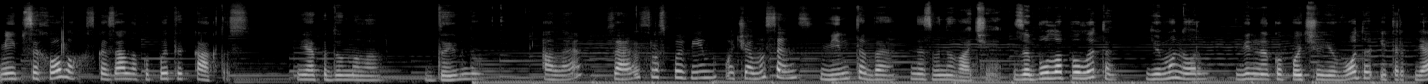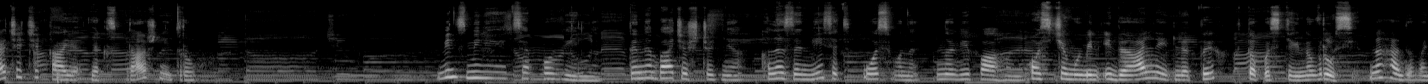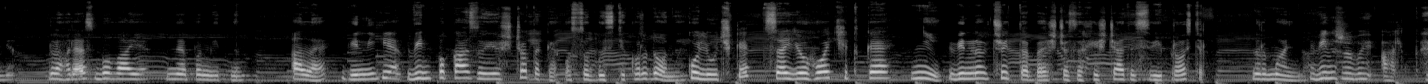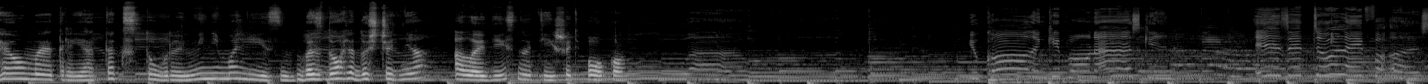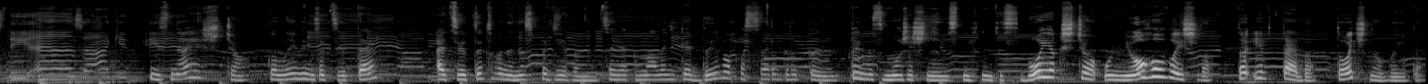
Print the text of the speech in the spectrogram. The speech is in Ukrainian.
Мій психолог сказала купити кактус. Я подумала, дивно. Але зараз розповім, у чому сенс. Він тебе не звинувачує. Забула полити? Йому норм. Він накопичує воду і терпляче чекає, як справжній друг. Він змінюється повільно. Ти не бачиш щодня, але за місяць ось вони, нові пагони. Ось чому він ідеальний для тих, хто постійно в русі. Нагадування: прогрес буває непомітним. Але він є. Він показує, що таке особисті кордони. Колючки це його чітке ні. Він навчить тебе, що захищати свій простір нормально. Він живий арт, геометрія, текстури, мінімалізм, без догляду щодня, але дійсно тішить око. І знаєш що? Коли він зацвіте, а цвітуть вони несподівано. Це як маленьке диво посеред рутини. Ти не зможеш не усміхнутись. Бо якщо у нього вийшло, то і в тебе точно вийде.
